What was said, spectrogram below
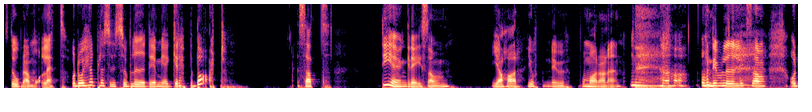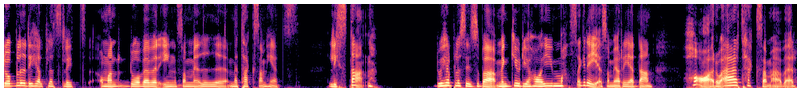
stora målet. Och då helt plötsligt så blir det mer greppbart. Så att det är en grej som jag har gjort nu på morgonen. och, det blir liksom, och då blir det helt plötsligt, om man då väver in som i, med tacksamhetslistan, då helt plötsligt så bara, men gud jag har ju massa grejer som jag redan har och är tacksam över.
